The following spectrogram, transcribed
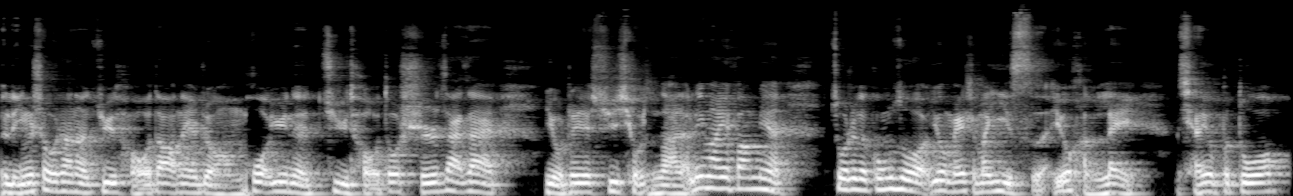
零售上的巨头到那种货运的巨头，都实实在在有这些需求存在的。另外一方面，做这个工作又没什么意思，又很累，钱又不多，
